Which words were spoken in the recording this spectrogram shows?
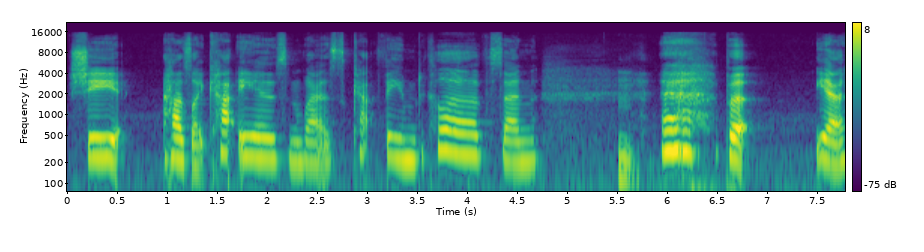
she has like cat ears and wears cat themed clothes and. Mm. Uh, but yeah,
